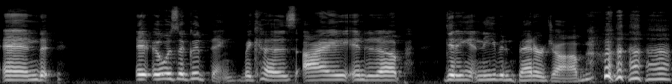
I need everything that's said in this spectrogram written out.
And it, it was a good thing because I ended up getting an even better job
